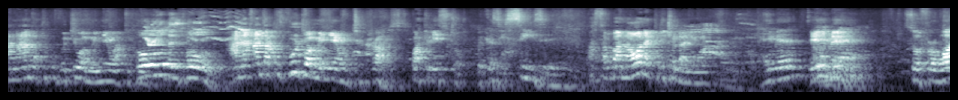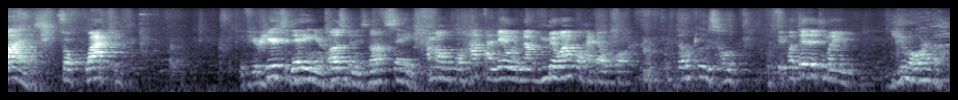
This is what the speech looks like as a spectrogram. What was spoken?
anaanza tu kuvutiwa mwenyewe, Pulled and pulled anaanza kuvutwa mwenyewe to Christ kwa Kristo, because he sees it in you. kwa sababu anaona kilicho ndani mwako. Amen? Amen. So for wives, So kwake, if you're here today and your husband is not saved, kama uko hapa leo na mume wako hajaokoka, don't lose hope. You are the hope.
